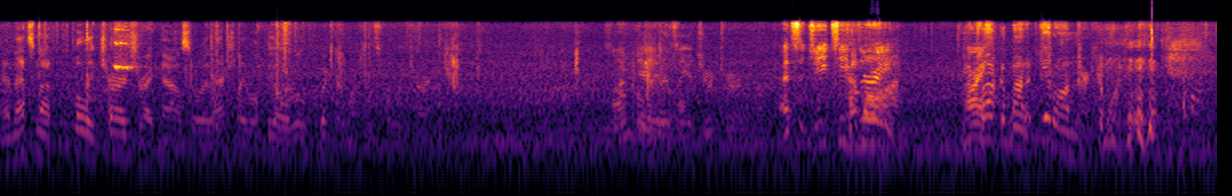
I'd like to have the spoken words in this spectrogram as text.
And that's not fully charged right now, so it actually will feel a little quicker once it's fully charged. So, okay, Lindsay, it's your turn. That's the GT3. Come on. You All right. talk about it. Get on there. Come on.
